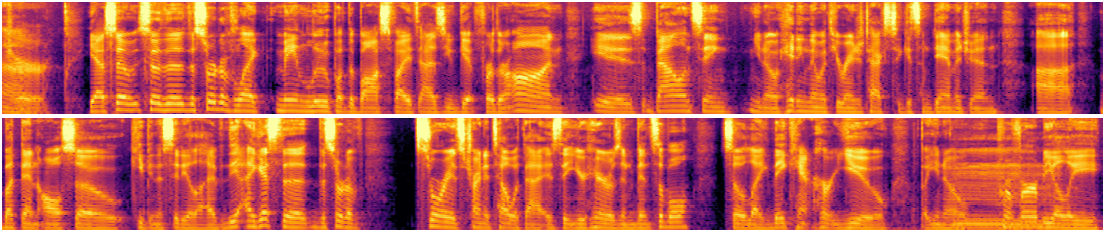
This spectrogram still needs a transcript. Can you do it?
Sure. Yeah, so so the the sort of like main loop of the boss fights as you get further on is balancing, you know, hitting them with your range attacks to get some damage in, uh, but then also keeping the city alive. The I guess the the sort of story it's trying to tell with that is that your hero's invincible, so like they can't hurt you, but you know, proverbially,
